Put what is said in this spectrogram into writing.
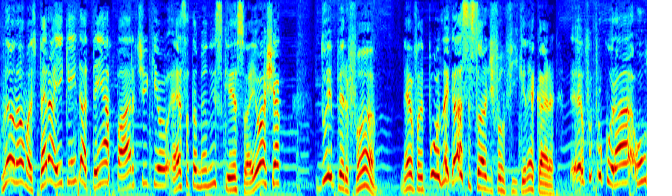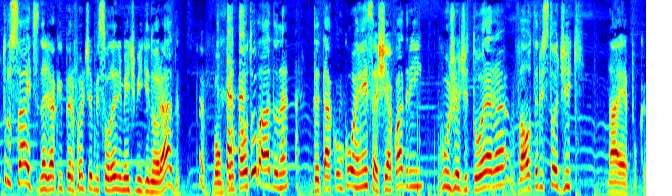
Não, não, mas espera aí que ainda tem a parte que eu. Essa também eu não esqueço. Aí eu achei a, do Hiperfã, né? Eu falei, pô, legal essa história de fanfic, né, cara? Eu fui procurar outros sites, né? Já que o Hiperfã tinha me solenemente me ignorado. É, vamos tentar outro lado, né? Tentar concorrência, achei a quadrinho, cujo editor era Walter Stodic na época.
